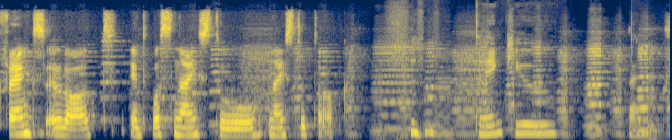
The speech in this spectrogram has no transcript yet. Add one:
Thanks a lot. It was nice to nice to talk. Thank you. Thanks.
